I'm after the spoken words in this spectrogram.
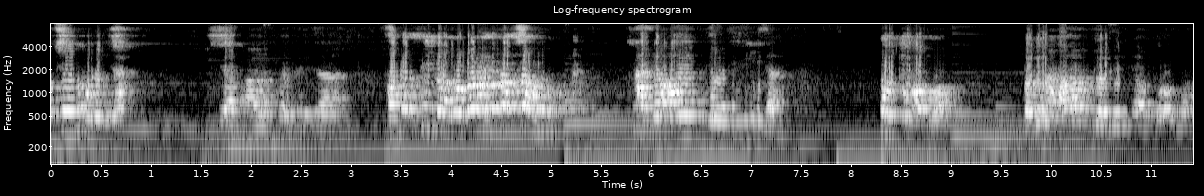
manusia itu bekerja siang malam bekerja seperti kalau orang nafsahu kan ada orang yang menjual dirinya kan? untuk Allah. Bagaimana orang menjual dirinya untuk Allah?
